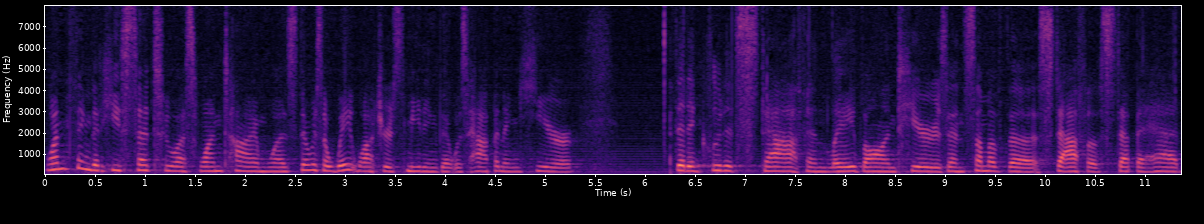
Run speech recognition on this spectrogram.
one thing that he said to us one time was there was a Weight Watchers meeting that was happening here that included staff and lay volunteers and some of the staff of Step Ahead.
